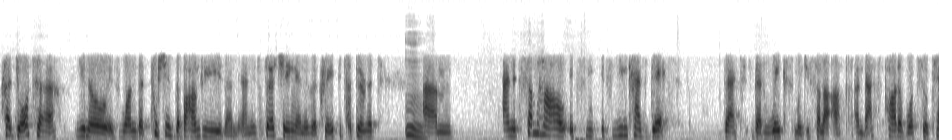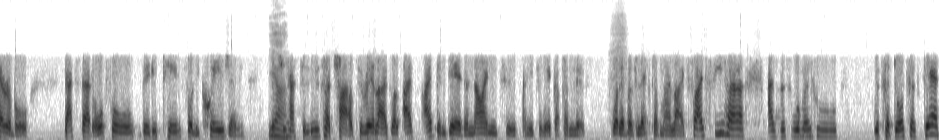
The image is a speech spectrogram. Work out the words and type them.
Her daughter, you know, is one that pushes the boundaries and, and is searching and is a creative spirit. Mm. Um, and it's somehow it's it's Yinka's death that that wakes Mojisola up, and that's part of what's so terrible. That's that awful, very painful equation that yeah. she has to lose her child to realize, well, I've I've been dead, and now I need to I need to wake up and live whatever's left of my life. So I see her as this woman who, with her daughter's death,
